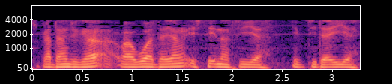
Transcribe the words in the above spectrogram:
Terkadang juga wawu ada yang istinafiyah, ibtidaiyah.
